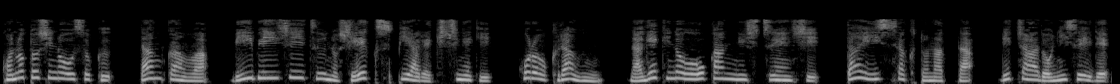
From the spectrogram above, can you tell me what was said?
この年の遅く、ダンカンは BBC2 のシェイクスピア歴史劇、ホロークラウン、嘆きの王冠に出演し、第一作となったリチャード2世で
